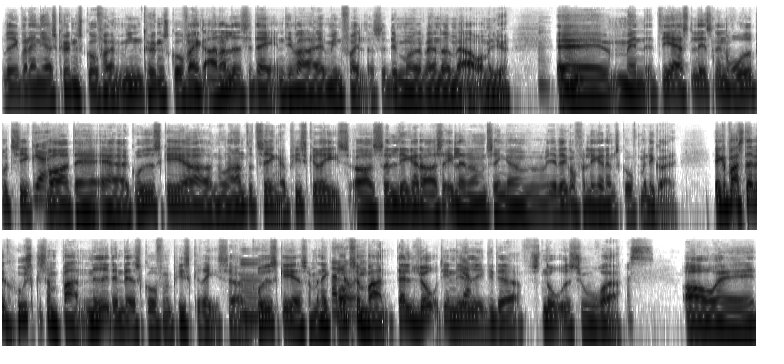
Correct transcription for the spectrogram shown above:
Jeg ved ikke, hvordan jeres køkkenskuffer er. Mine køkkenskuffer er ikke anderledes i dag, end de var øh, mine forældre, så det må være noget med arv og miljø. Mm. Øh, men det er sådan lidt sådan en rodebutik, ja. hvor der er grydeskeer og nogle andre ting, og piskeris, og så ligger der også et eller andet, hvor man tænker, jeg ved ikke, hvorfor ligger den skuffe, men det gør det. Jeg kan bare stadigvæk huske som barn, nede i den der skuffe med piskeris og Mm. grydeskeer, som man ikke Der brugte som barn, der lå de nede ja. i de der snoede sugerør. Og øh,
